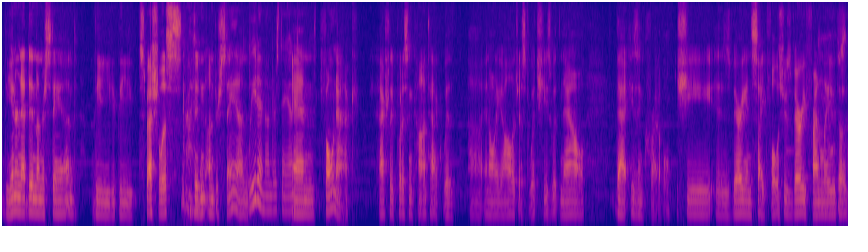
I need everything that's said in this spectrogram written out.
the internet didn't understand, the, the specialists didn't understand. We didn't understand. And Phonak actually put us in contact with uh, an audiologist, which he's with now, that is incredible. She is very insightful. She was very friendly. The,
